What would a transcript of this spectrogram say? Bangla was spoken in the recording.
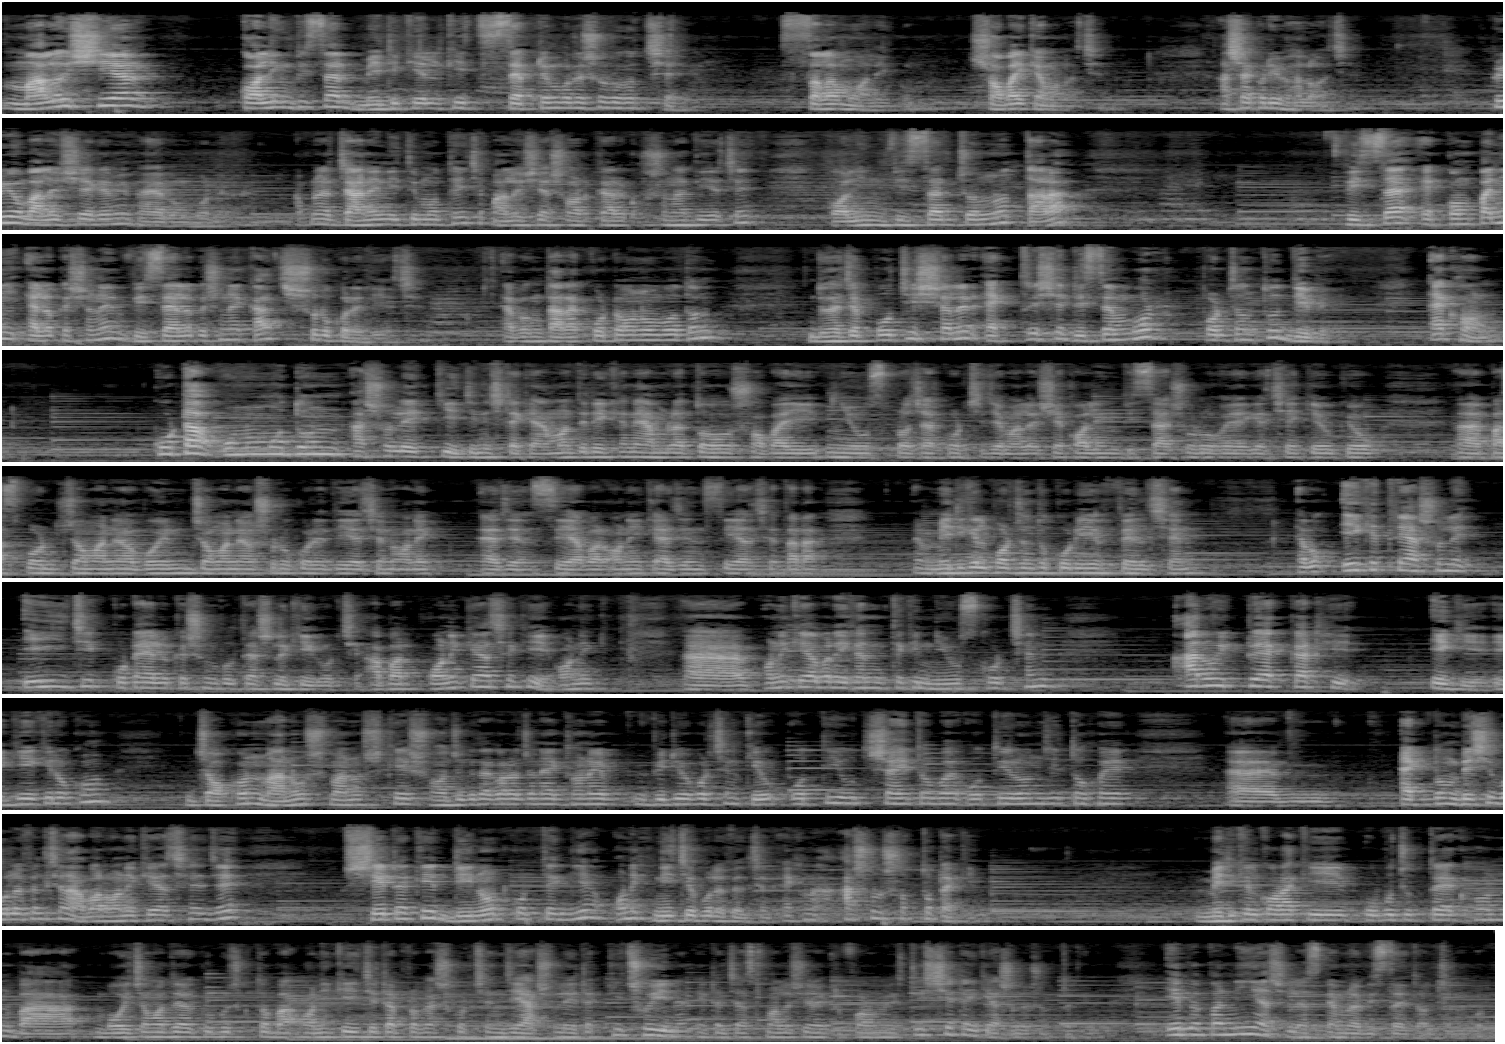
মালয়েশিয়ার কলিং ভিসার মেডিকেল কি সেপ্টেম্বরে শুরু হচ্ছে? সালামু আলাইকুম। সবাই কেমন আছেন? আশা করি ভালো আছেন। প্রিয় মালয়েশিয়াগামী ভাই এবং বোনেরা, আপনারা জানেন ইতিমধ্যেই যে মালয়েশিয়া সরকার ঘোষণা দিয়েছে কলিং ভিসার জন্য তারা ভিসা কোম্পানি অ্যালোকেশনের, ভিসা অ্যালোকেশনের কাজ শুরু করে দিয়েছে এবং তারা কোটা অনুমোদন দুই হাজার পঁচিশ সালের একত্রিশে ডিসেম্বর পর্যন্ত দিবে। এখন কোটা অনুমোদন আসলে কি জিনিসটাকে? আমাদের এখানে আমরা তো সবাই নিউজ প্রচার করছি যে মালয়েশিয়া কলিং ভিসা শুরু হয়ে গেছে। কেউ কেউ পাসপোর্ট জমা নেওয়া বই জমা নেওয়া শুরু করে দিয়েছেন। অনেক এজেন্সি আবার অনেক এজেন্সি আছে তারা মেডিকেল পর্যন্ত করিয়ে ফেলছেন। এবং এই ক্ষেত্রে আসলে এই যে কোটা অ্যালোকেশন বলতে আসলে কি করছে আবার অনেকে আছে কি? অনেক অনেকে আবার এখান থেকে নিউজ করছেন। আরও একটু এক কাঠি এগিয়ে। এগিয়ে কীরকম? যখন মানুষ মানুষকে সহযোগিতা করার জন্য এক ধরনের ভিডিও করছেন, কেউ অতি উৎসাহিত বা অতি রঞ্জিত হয়ে একদম বেশি বলে ফেলছেন। আবার অনেকে আছে যে সেটাকে ডিনোট করতে গিয়ে অনেক নিচে বলে ফেলছেন। এখন আসল সত্যটা কি? মেডিকেল করা কি উপযুক্ত এখন? বা বই জমা দেওয়া উপযুক্ত? বা অনেকেই যেটা প্রকাশ করছেন যে আসলে এটা কিছুই না, এটা জাস্ট মালয়েশিয়ার একটা ফর্মালিটি সেটাই কি আসলে সত্য এই ব্যাপার নিয়ে আসলে আজকে আমরা বিস্তারিত আলোচনা করব।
